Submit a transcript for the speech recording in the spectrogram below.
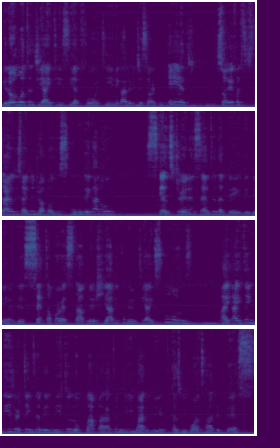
You don't go to GITC at 14. You got to reach a certain age. So if a child decides to drop out of school, they got no skills training center that they, they, they, they set up or establish. Yeah, the community high schools. I, I think these are things that they need to look back at and reevaluate because we once had the best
